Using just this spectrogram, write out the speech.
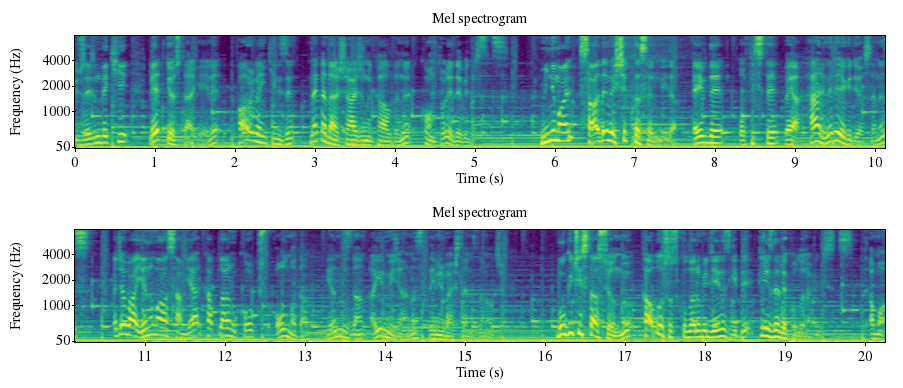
üzerindeki LED göstergeyle powerbank'inizin ne kadar şarjının kaldığını kontrol edebilirsiniz. Minimal, sade ve şık tasarımıyla evde, ofiste veya her nereye gidiyorsanız acaba yanıma alsam yer kaplar mı korkusu olmadan yanınızdan ayırmayacağınız demirbaşlarınızdan olacak. Bu güç istasyonunu kablosuz kullanabileceğiniz gibi prizde de kullanabilirsiniz. Ama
